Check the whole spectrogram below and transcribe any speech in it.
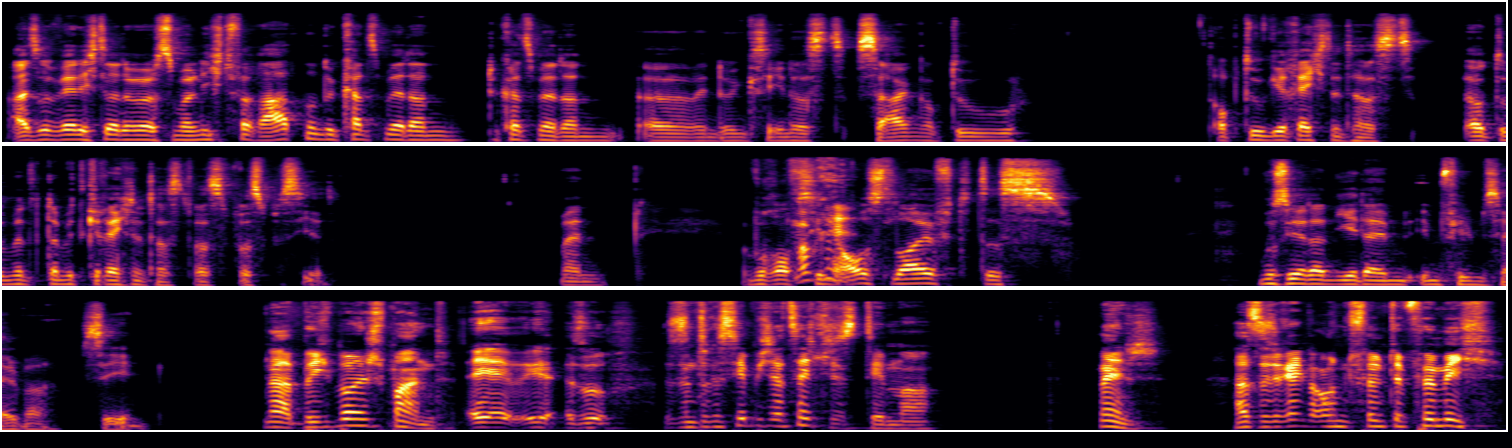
Also werde ich da das mal nicht verraten und du kannst mir dann, du kannst mir dann, äh, wenn du ihn gesehen hast, sagen, ob du, ob du gerechnet hast, ob du mit, damit gerechnet hast, was, was passiert. Ich mein, worauf es okay. hinausläuft, das muss ja dann jeder im, im Film selber sehen. Na, bin ich mal gespannt. Ey, also, es interessiert mich tatsächlich das Thema. Mensch, hast du direkt auch einen Filmtipp für mich?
